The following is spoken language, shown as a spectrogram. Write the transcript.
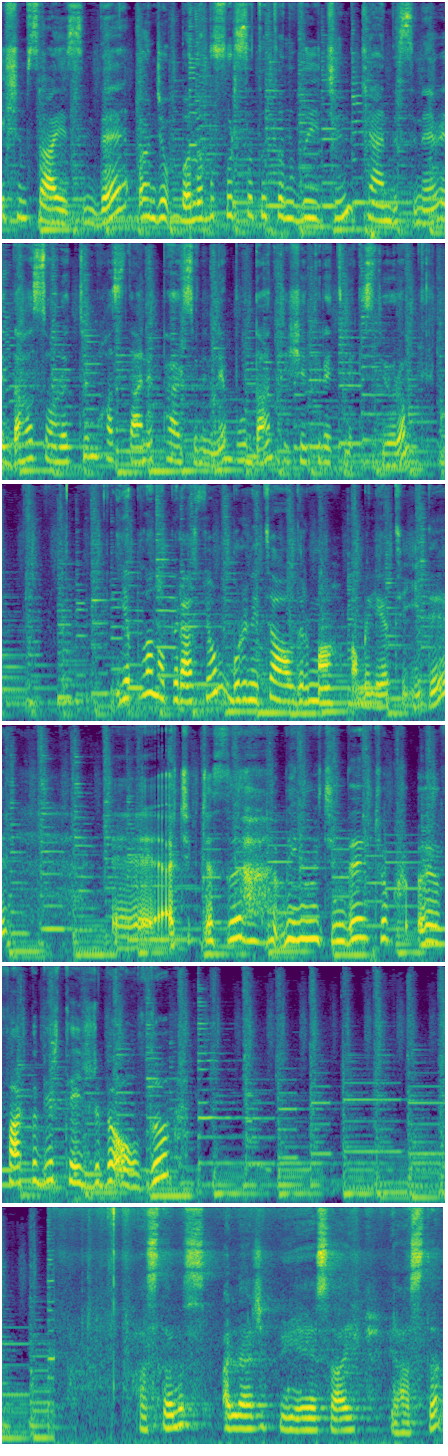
eşim sayesinde önce bana bu fırsatı tanıdığı için kendisine ve daha sonra tüm hastane personeline buradan teşekkür etmek istiyorum. Yapılan operasyon burun eti aldırma ameliyatı idi. Ee, açıkçası benim için de çok e, farklı bir tecrübe oldu. Hastamız alerjik bünyeye sahip bir hasta.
